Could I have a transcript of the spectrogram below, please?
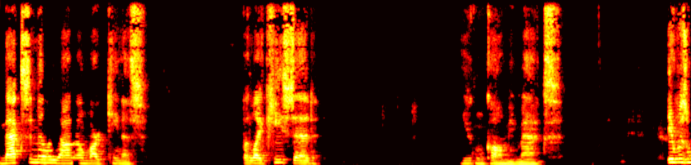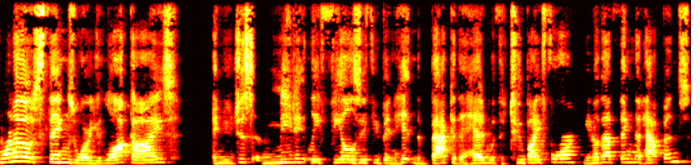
Maximiliano Martinez. But like he said, you can call me Max. It was one of those things where you lock eyes and you just immediately feel as if you've been hit in the back of the head with a two by four. You know that thing that happens?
